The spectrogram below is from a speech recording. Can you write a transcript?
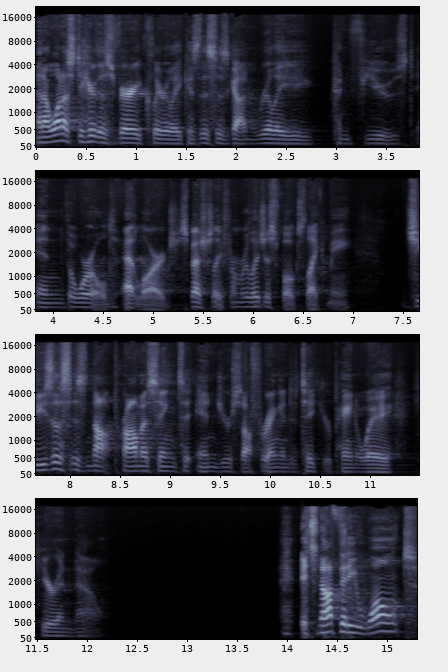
And I want us to hear this very clearly because this has gotten really confused in the world at large, especially from religious folks like me. Jesus is not promising to end your suffering and to take your pain away here and now. It's not that he won't.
